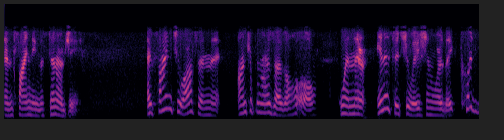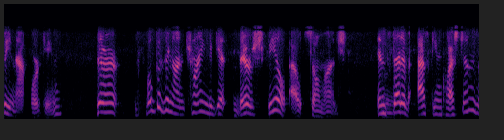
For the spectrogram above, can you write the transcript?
and finding the synergy. I find too often that entrepreneurs as a whole, when they're in a situation where they could be networking, they're focusing on trying to get their spiel out so much instead of asking questions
